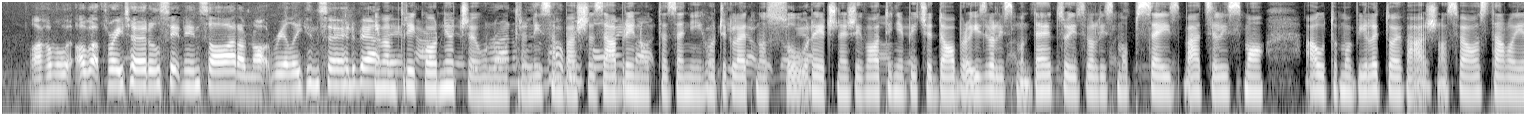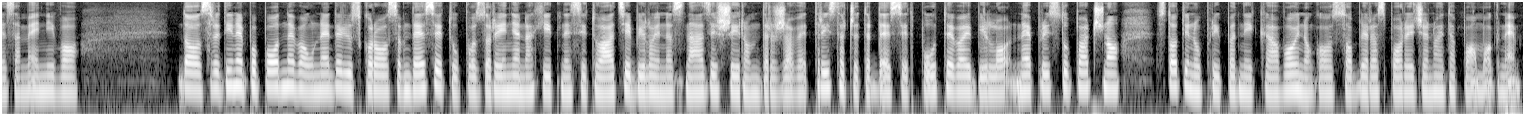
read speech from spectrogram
Imam tri kornjače unutra, nisam baš zabrinuta za njih. Očigledno su rečne životinje, bit će dobro. Izveli smo decu, izveli smo pse, izbacili smo automobile, to je važno. Sve ostalo je zamenjivo. Do sredine popodneva u nedelju skoro 80 upozorenja na hitne situacije bilo je na snazi širom države. 340 puteva je bilo nepristupačno, stotinu pripadnika vojnog osoblja raspoređeno je da pomogne.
